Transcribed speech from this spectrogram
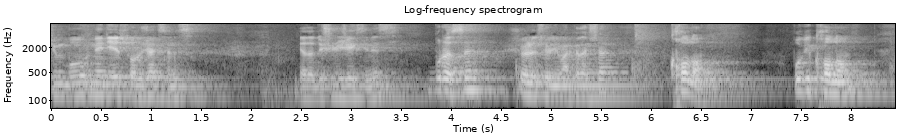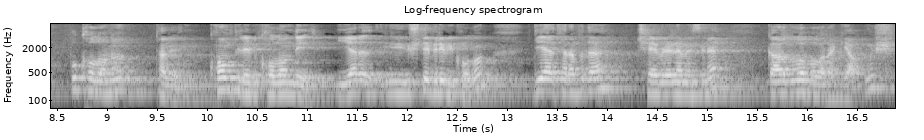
şimdi bu ne diye soracaksınız ya da düşüneceksiniz. Burası şöyle söyleyeyim arkadaşlar. Kolon. Bu bir kolon. Bu kolonu tabii komple bir kolon değil. Yarı üçte biri bir kolon. Diğer tarafı da çevrelemesine gardırop olarak yapmış.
